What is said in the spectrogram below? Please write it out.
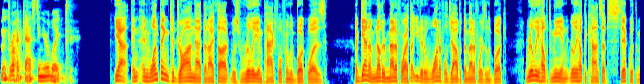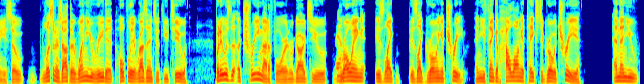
broadcasting your light. Yeah, and and one thing to draw on that that I thought was really impactful from the book was again another metaphor. I thought you did a wonderful job with the metaphors in the book. Really helped me and really helped the concept stick with me. So listeners out there, when you read it, hopefully it resonates with you too. But it was a tree metaphor in regard to yeah. growing is like is like growing a tree and you think of how long it takes to grow a tree, and then you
